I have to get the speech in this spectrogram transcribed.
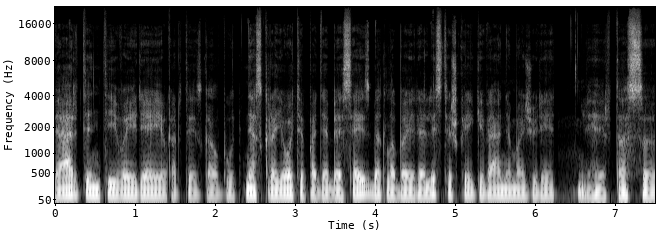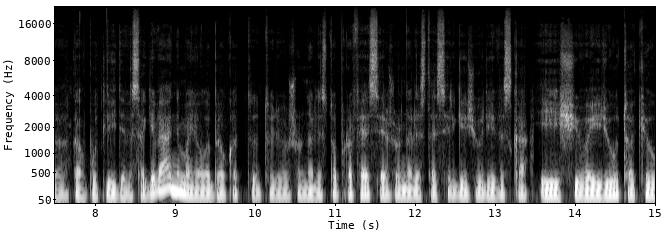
vertinti įvairiai, kartais galbūt neskrajoti padebesiais, bet labai realistiškai gyvenimą žiūrėti. Ir tas e, galbūt lydi visą gyvenimą, jau labiau, kad turiu žurnalisto profesiją, žurnalistas irgi žiūri viską iš įvairių tokių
